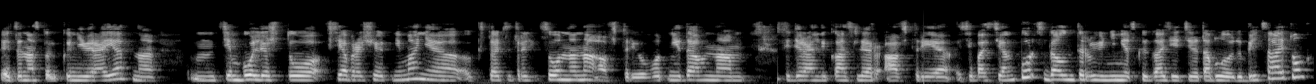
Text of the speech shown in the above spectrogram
это настолько невероятно. Тем более, что все обращают внимание, кстати, традиционно на Австрию. Вот недавно федеральный канцлер Австрии Себастьян Курц дал интервью немецкой газете таблоиду Бильцайтунг,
